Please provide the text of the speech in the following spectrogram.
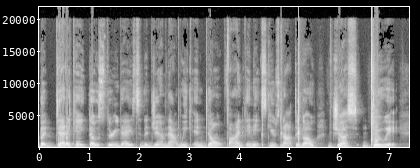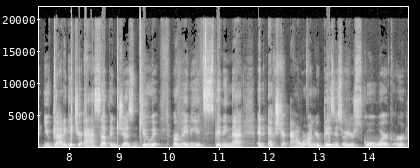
But dedicate those three days to the gym that week and don't find any excuse not to go. Just do it. You got to get your ass up and just do it. Or maybe it's spending that an extra hour on your business or your schoolwork or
